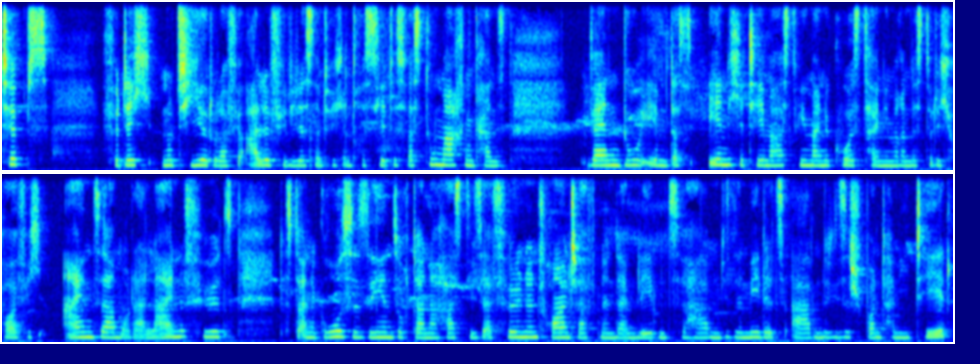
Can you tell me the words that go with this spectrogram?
Tipps für dich notiert oder für alle, für die das natürlich interessiert ist, was du machen kannst, wenn du eben das ähnliche Thema hast wie meine Kursteilnehmerin, dass du dich häufig einsam oder alleine fühlst, dass du eine große Sehnsucht danach hast, diese erfüllenden Freundschaften in deinem Leben zu haben, diese Mädelsabende, diese Spontanität.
